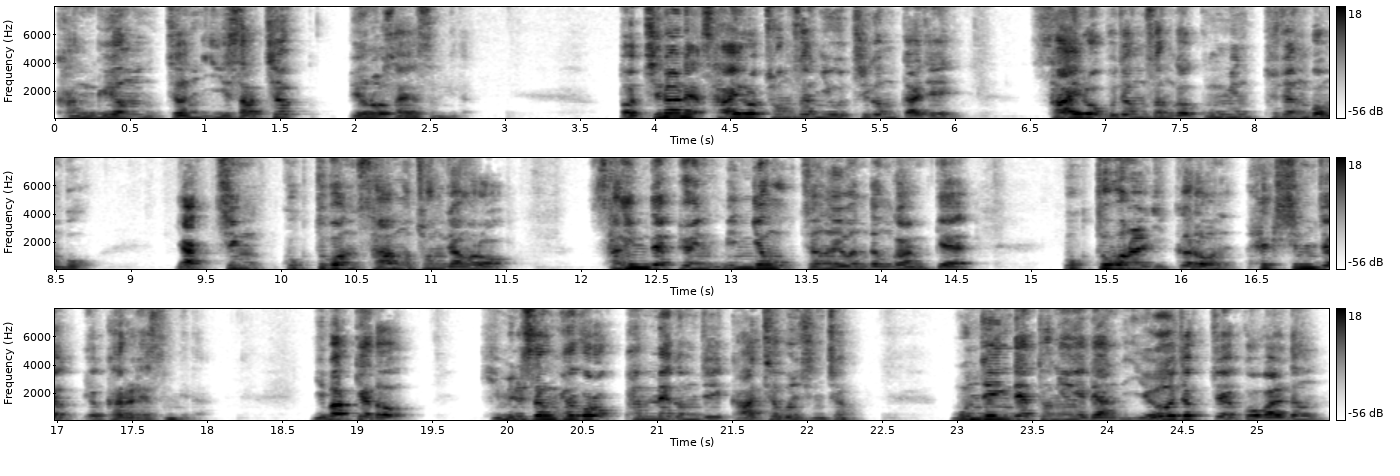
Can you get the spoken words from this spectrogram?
강규영 전 이사 측 변호사였습니다. 또 지난해 4.15 총선 이후 지금까지 4.15 부정선거 국민투쟁본부 약칭 국투본 사무총장으로 상임대표인 민경욱 전 의원 등과 함께 국투본을 이끌어온 핵심적 역할을 했습니다. 이 밖에도 김일성 회고록 판매 금지 가처분 신청, 문재인 대통령에 대한 여적죄 고발 등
